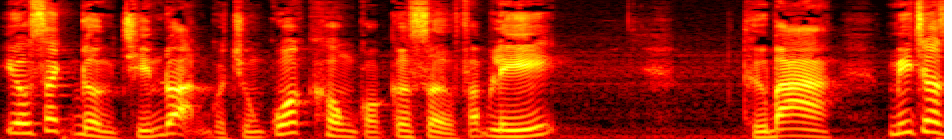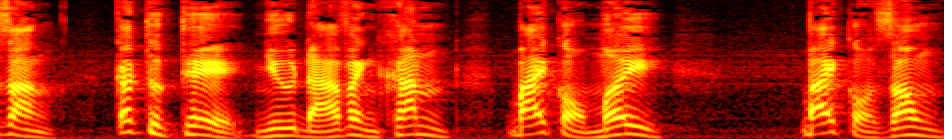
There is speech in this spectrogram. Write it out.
yêu sách đường chín đoạn của Trung Quốc không có cơ sở pháp lý. Thứ ba, Mỹ cho rằng các thực thể như đá vành khăn, bãi cỏ mây, bãi cỏ rong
